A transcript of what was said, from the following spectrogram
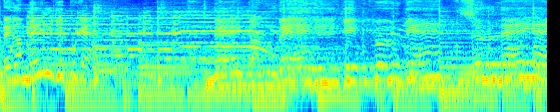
내가 매일 기쁘게 내가 매일 기쁘게 순례의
